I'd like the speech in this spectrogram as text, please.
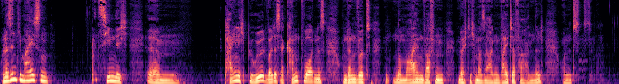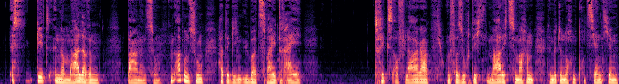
Und da sind die meisten ziemlich ähm, peinlich berührt, weil das erkannt worden ist und dann wird mit normalen Waffen, möchte ich mal sagen, weiter verhandelt und es geht in normaleren Bahnen zu. Und ab und zu hat er gegenüber zwei, drei Tricks auf Lager und versucht dich madig zu machen, damit du noch ein Prozentchen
